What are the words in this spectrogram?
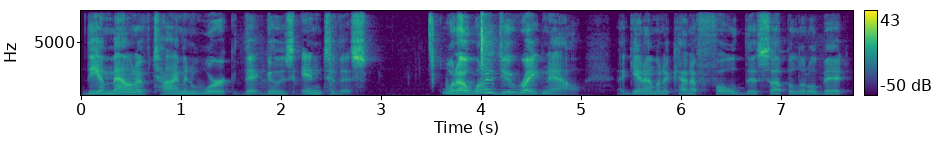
the amount of time and work that goes into this. What I want to do right now, again, I'm going to kind of fold this up a little bit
